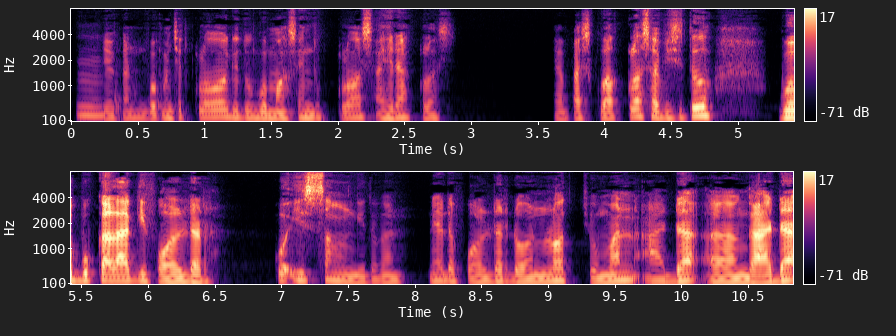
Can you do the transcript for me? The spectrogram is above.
Hmm. ya kan gua pencet close gitu gua maksain untuk close akhirnya close ya pas gua close habis itu gua buka lagi folder gua iseng gitu kan ini ada folder download cuman ada eh, nggak ada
